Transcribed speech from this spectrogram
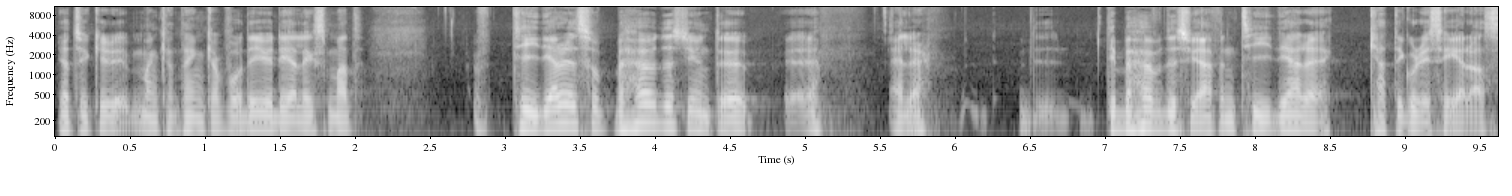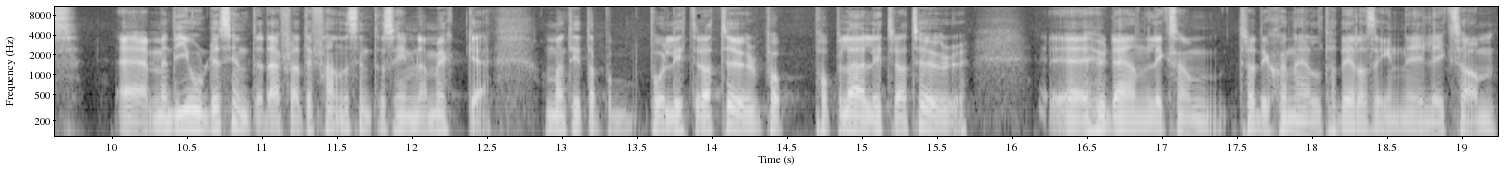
jag tycker man kan tänka på det är ju det liksom att tidigare så behövdes ju inte, eh, eller det behövdes ju även tidigare kategoriseras. Eh, Men det gjordes inte därför att det fanns inte så himla mycket. Om man tittar på, på litteratur, på populärlitteratur, eh, hur den liksom traditionellt har delats in i liksom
